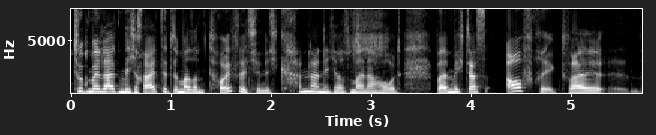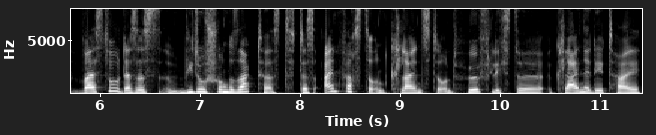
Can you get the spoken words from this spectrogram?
tut mir leid, mich reitet immer so ein Teufelchen. Ich kann da nicht aus meiner Haut, weil mich das aufregt. Weil, weißt du, das ist, wie du schon gesagt hast, das einfachste und kleinste und höflichste kleine Detail,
